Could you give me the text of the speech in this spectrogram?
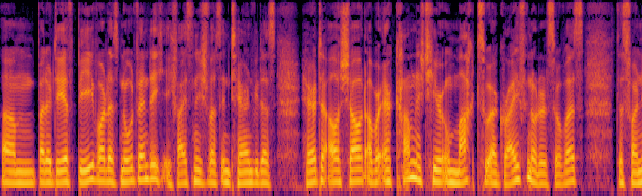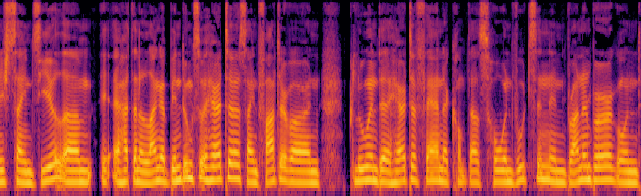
ähm, bei der DFB war das notwendig. Ich weiß nicht, was was intern, wie das Härte ausschaut. Aber er kam nicht hier, um Macht zu ergreifen oder sowas. Das war nicht sein Ziel. Ähm, er hat eine lange Bindung zu Härte. Sein Vater war ein glühender Härte-Fan. Er kommt aus Hohenwutzen in Brandenburg und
